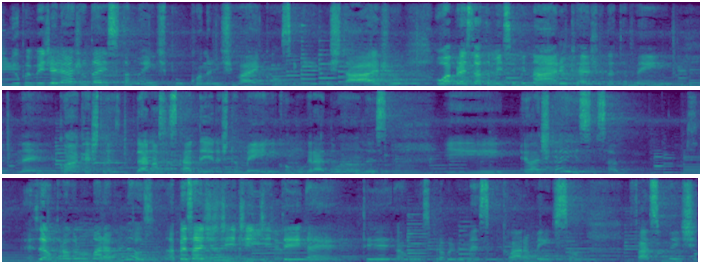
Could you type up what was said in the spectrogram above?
E o PIBID, ele ajuda isso também, tipo, quando a gente vai conseguir o estágio, ou apresentar também seminário, que ajuda também né? Com a questão das nossas cadeiras também, como graduandas. E eu acho que é isso, sabe? Sim. É um programa maravilhoso. Apesar de, de, de, de ter, é, ter alguns problemas, mas claramente são facilmente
